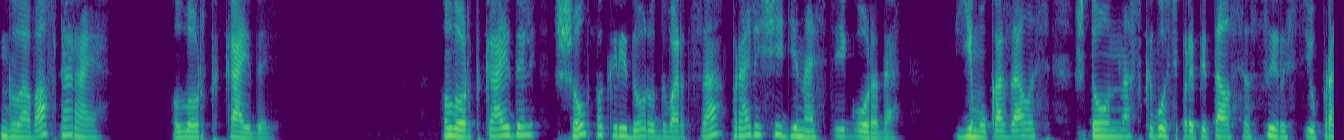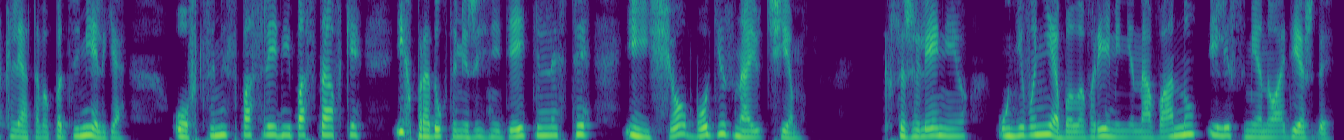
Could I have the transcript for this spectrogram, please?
Глава вторая. Лорд Кайдель. Лорд Кайдель шел по коридору дворца правящей династии города. Ему казалось, что он насквозь пропитался сыростью проклятого подземелья, овцами с последней поставки, их продуктами жизнедеятельности и еще боги знают чем. К сожалению, у него не было времени на ванну или смену одежды.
